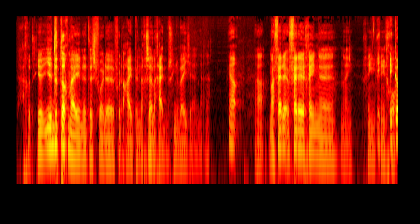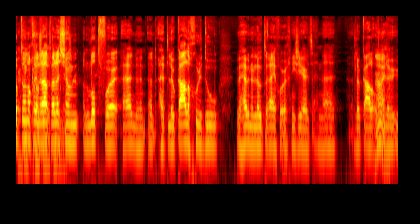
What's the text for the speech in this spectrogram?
ja, goed, je, je doet toch mee en het is voor de, voor de hype en de gezelligheid misschien een beetje. En, eh, Ja. ja. Maar verder, verder geen, eh, nee, geen, geen Ik, ik koop dan nog inderdaad wel eens zo'n lot voor het, lokale goede doel. We hebben een loterij georganiseerd en eh, lokale Oh, ja.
